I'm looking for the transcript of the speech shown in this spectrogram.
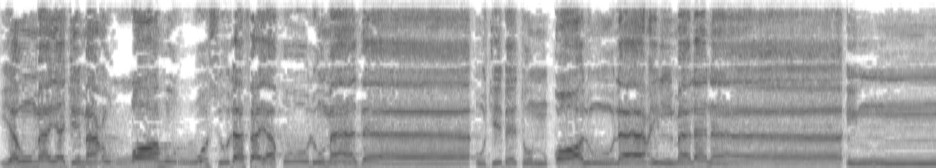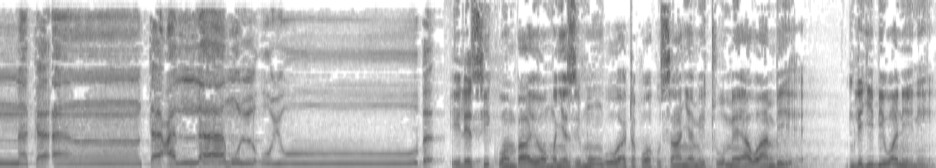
يوم يجمع الله الرسل فيقول ماذا اجبتم قالوا لا علم لنا انك انت علام الغيوب Ile siku ambayo Mwenyezi Mungu atapowakusanya mitume awaambie mlijibiwa nini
